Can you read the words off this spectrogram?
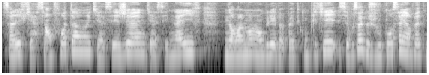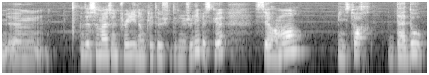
C'est un livre qui est assez enfantin, qui est assez jeune, qui est assez naïf. Normalement, l'anglais va pas être compliqué. C'est pour ça que je vous conseille en fait euh, The Summer and Pretty, donc l'été où je suis devenue jolie, parce que c'est vraiment une histoire d'ado.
